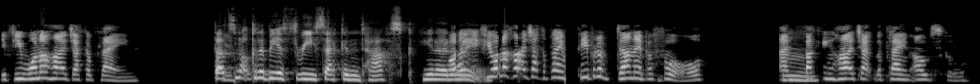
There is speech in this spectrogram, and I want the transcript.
if you want to hijack a plane, That's not going to be a three second task. You know what well, I mean? if you want to hijack a plane, people have done it before, and Mm. fucking hijack the plane old school.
